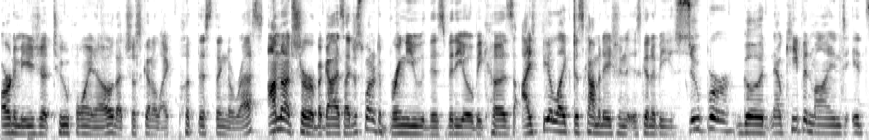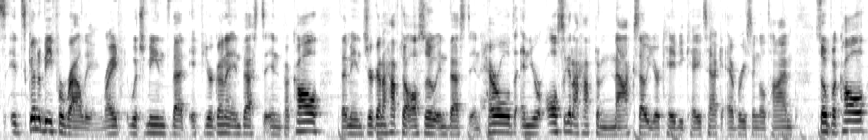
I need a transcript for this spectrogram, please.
Artemisia 2.0 that's just gonna like put this thing to rest. I'm not sure but guys I just wanted to bring you this video because I feel like this combination is to be super good. Now keep in mind it's it's to be for rallying right? Which means that if you're to invest in Pakal that means you're to have to also invest in Harald and you're also to have to max out your KVK tech every single time. So Pakal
